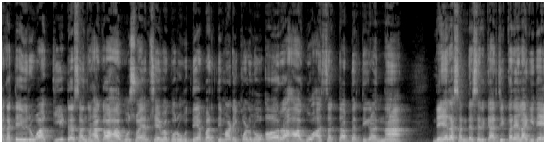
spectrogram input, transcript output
ಅಗತ್ಯವಿರುವ ಕೀಟ ಸಂಗ್ರಾಹಕ ಹಾಗೂ ಸ್ವಯಂ ಸೇವಕರು ಹುದ್ದೆಯ ಭರ್ತಿ ಮಾಡಿಕೊಳ್ಳಲು ಅರ್ಹ ಹಾಗೂ ಆಸಕ್ತ ಅಭ್ಯರ್ಥಿಗಳನ್ನು ನೇರ ಸಂದರ್ಶನಕ್ಕೆ ಅರ್ಜಿ ಕರೆಯಲಾಗಿದೆ.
